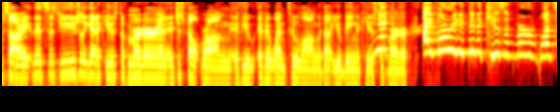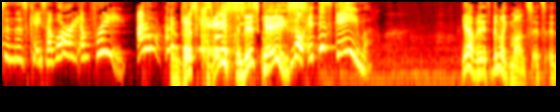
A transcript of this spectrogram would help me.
sorry. This is you usually get accused of murder, and it just felt wrong if you if it went too long without you being accused Nick, of murder. I've already been accused of murder once in this case. I'm already, I'm free. I don't, I don't In this accused case? In this case, No, in this game. Yeah, but it's been like months. It's it,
